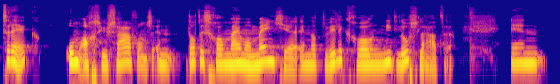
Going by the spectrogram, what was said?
trek om acht uur s avonds. En dat is gewoon mijn momentje. En dat wil ik gewoon niet loslaten. En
